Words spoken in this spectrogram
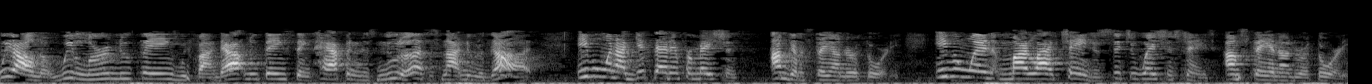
we all know we learn new things, we find out new things, things happen, and it's new to us, it's not new to God. Even when I get that information, I'm going to stay under authority. Even when my life changes, situations change, I'm staying under authority.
